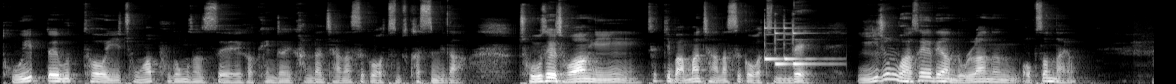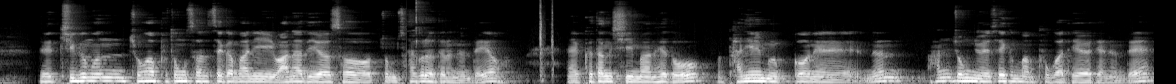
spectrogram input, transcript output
도입 때부터 이 종합부동산세가 굉장히 간단치 않았을 것 같- 같습니다. 조세 저항이 특히 만만치 않았을 것 같은데 이중 과세에 대한 논란은 없었나요? 네, 지금은 종합부동산세가 많이 완화되어서 좀 사그러들었는데요. 네, 그 당시만 해도 단일 물건에는 한 종류의 세금만 부과되어야 되는데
